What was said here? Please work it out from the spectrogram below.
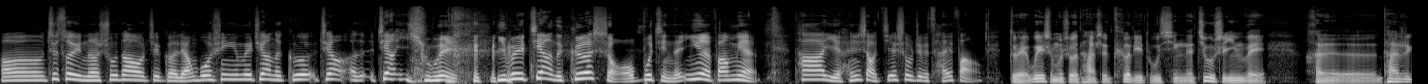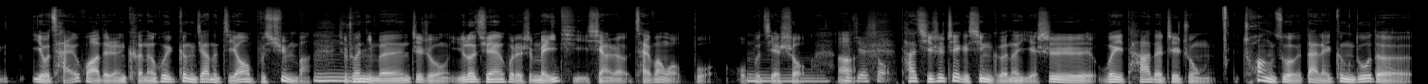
嗯，之所以呢说到这个梁博，是因为这样的歌，这样呃这样一位 一位这样的歌手，不仅的音乐方面，他也很少接受这个采访。对，为什么说他是特立独行呢？就是因为很他是有才华的人，可能会更加的桀骜不驯吧。就说你们这种娱乐圈或者是媒体想要采访我，不。我不接受啊！不接受。他其实这个性格呢，也是为他的这种创作带来更多的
